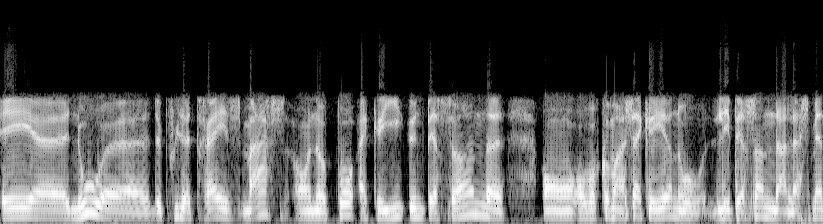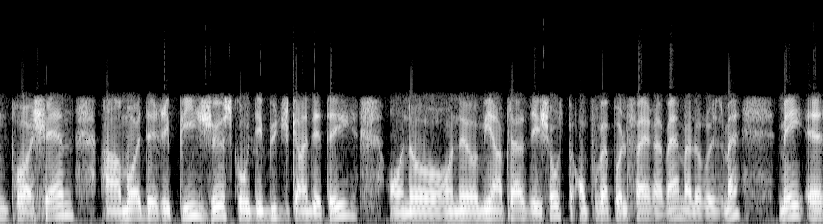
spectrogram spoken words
Et euh, nous, euh, depuis le 13 mars, on n'a pas accueilli une personne. On, va commencer à accueillir nos, les personnes dans la semaine prochaine en mode répit jusqu'au début du camp d'été. On a, on a mis en place des choses. On pouvait pas le faire avant, malheureusement. Mais euh,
